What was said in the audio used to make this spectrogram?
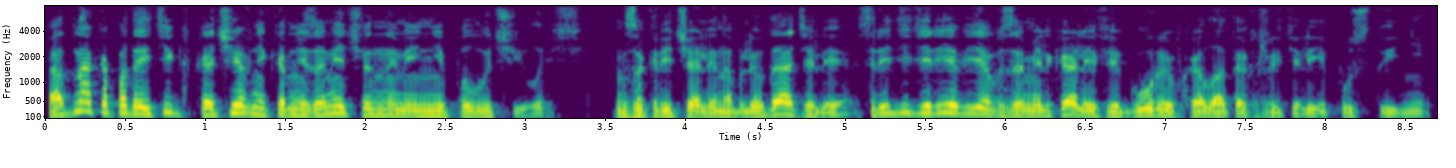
Однако подойти к кочевникам незамеченными не получилось. Закричали наблюдатели, среди деревьев замелькали фигуры в халатах жителей пустыни.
